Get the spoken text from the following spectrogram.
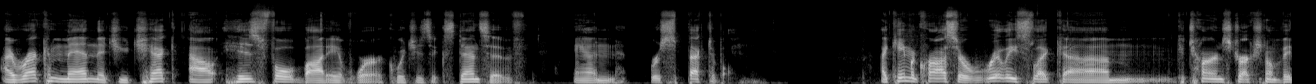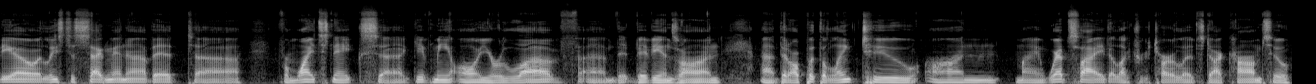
I recommend that you check out his full body of work, which is extensive and respectable. I came across a really slick um, guitar instructional video, at least a segment of it, uh, from Whitesnake's uh, Give Me All Your Love um, that Vivian's on, uh, that I'll put the link to on my website, electricguitarlives.com. So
